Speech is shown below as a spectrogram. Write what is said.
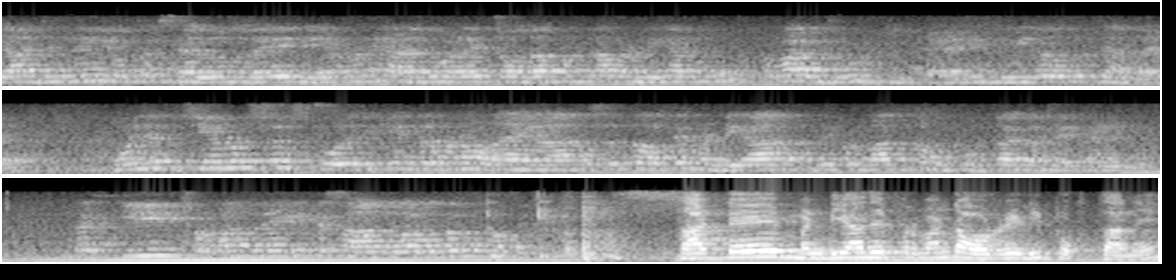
ਜਾਂ ਜਿੰਨੇ ਵੀ ਉੱਤਰ ਸੈਲੋਜ਼ ਰਹੇ ਨੇ, ਉਹਨਾਂ ਨੇ ਆਲੇ ਦੁਆਲੇ 14 15 ਮੰਡੀਆਂ ਨੂੰ ਪ੍ਰਭਾਵਿਤ ਜ਼ਰੂਰ ਕੀਤਾ ਹੈ ਕਿ ਜ਼ਮੀਨਦਾਰ ਉਧਰ ਜਾਂਦਾ ਹੈ ਹੁਣ ਨੂੰ ਸਿਰਫ ਸਟੋਰੇਜ ਕੇਂਦਰ ਬਣਾਉਣਾ ਹੈ ਤਾਂ ਸਿੱਧਾ ਤੌਰ ਮੰਡੀਆਂ ਦੇ ਪ੍ਰਬੰਧ ਤੁਹਾਨੂੰ ਪੁਖਤਾ ਕਰਨੇ ਪੈਣਗੇ। ਤਾਂ ਕੀ ਪ੍ਰਬੰਧ ਨੇ ਕਿ ਕਿਸਾਨ ਦੁਆਰਾ ਉਧਰ ਸਾਡੇ ਮੰਡੀਆਂ ਦੇ ਪ੍ਰਬੰਧ ਆਲਰੇਡੀ ਪੁਖਤਾ ਨੇ।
